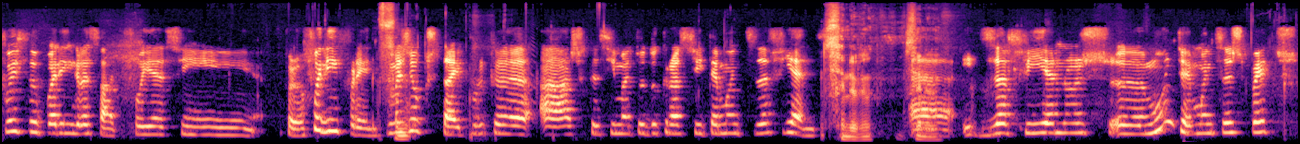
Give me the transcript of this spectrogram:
Foi super engraçado. Foi assim. Foi diferente, Sim. mas eu gostei porque acho que acima de tudo o crossfit é muito desafiante. Sem dúvida. Uh, e desafia-nos uh, muito em muitos aspectos.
